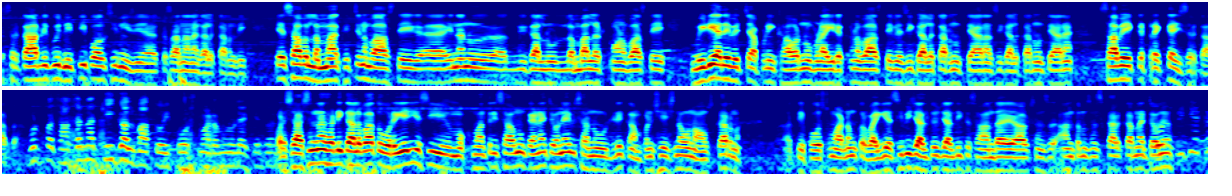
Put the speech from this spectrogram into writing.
ਸਰਕਾਰ ਦੀ ਕੋਈ ਨੀਤੀ ਪਾਲਿਸੀ ਨਹੀਂ ਕਿਸਾਨਾਂ ਨਾਲ ਗੱਲ ਕਰਨ ਦੀ। ਇਹ ਸਭ ਲੰਮਾ ਖਿੱਚਣ ਵਾਸਤੇ ਇਹਨਾਂ ਨੂੰ ਅੱਗੇ ਗੱਲ ਨੂੰ ਲੰਮਾ ਲਟਕਾਉਣ ਵਾਸਤੇ ਮੀਡੀਆ ਦੇ ਵਿੱਚ ਆਪਣੀ ਖਬਰ ਨੂੰ ਬਣਾਈ ਰੱਖਣ ਵਾਸਤੇ ਵੀ ਅਸੀਂ ਗੱਲ ਕਰਨ ਨੂੰ ਤਿਆਰ ਹਾਂ ਅਸੀਂ ਗੱਲ ਕਰਨ ਨੂੰ ਤਿਆਰ ਹਾਂ। ਸਭ ਇੱਕ ਟ੍ਰਿਕ ਹੈ ਜੀ ਸਰਕਾਰ ਦਾ। ਹੁਣ ਪ੍ਰਸ਼ਾਸਨ ਨਾਲ ਕੀ ਗੱਲਬਾਤ ਹੋਈ ਪੋਸਟਮਾਰਟਮ ਨੂੰ ਲੈ ਕੇ? ਪ੍ਰਸ਼ਾਸਨ ਨਾਲ ਸਾਡੀ ਗੱਲਬਾਤ ਹੋ ਰਹੀ ਹੈ ਜੀ। ਅਸੀਂ ਮੁੱਖ ਮੰਤਰੀ ਸਾਹਿਬ ਨੂੰ ਕਹਿਣਾ ਚਾਹੁੰਦੇ ਹਾਂ ਵੀ ਸਾਨੂੰ ਜਿਹੜੀ ਕੰਪਨਸੇਸ਼ਨ ਆ ਉਹ ਅਨਾਉਂਸ ਕਰਨ ਅਤੇ ਪੋਸਟਮਾਰਟਮ ਕਰਵਾਈਏ। ਅਸੀਂ ਵੀ ਜਲਦੀ ਤੋਂ ਜਲਦੀ ਕਿਸਾਨ ਦਾ ਆਪ ਸੰਸ- ਅੰਤਮ ਸੰਸਕਾਰ ਕਰਨਾ ਚਾਹੁੰਦੇ ਹਾਂ। ਜੀ ਇੱਕ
